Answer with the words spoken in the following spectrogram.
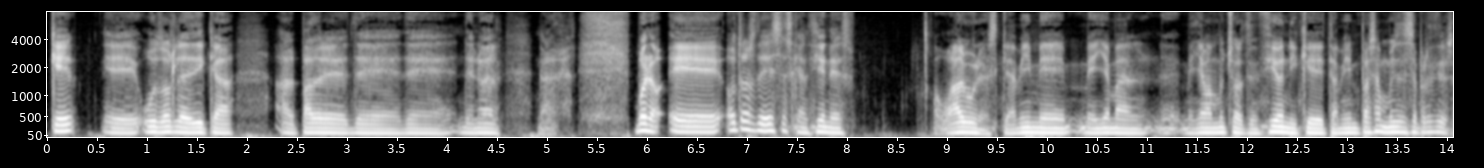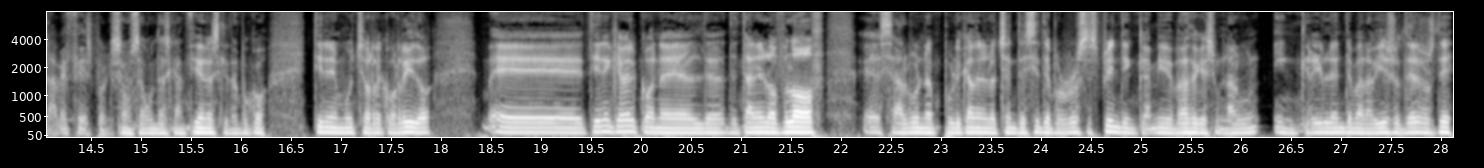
que eh, U2 le dedica al padre de, de, de Noel Gallagher. Bueno, eh, otras de esas canciones o álbumes que a mí me, me, llaman me llaman mucho la atención y que también pasan muy desaparecidos a veces porque son segundas canciones que tampoco tienen mucho recorrido eh, tienen que ver con el The, Tunnel of Love ese álbum publicado en el 87 por Bruce Springsteen que a mí me parece que es un álbum increíblemente maravilloso de los de,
